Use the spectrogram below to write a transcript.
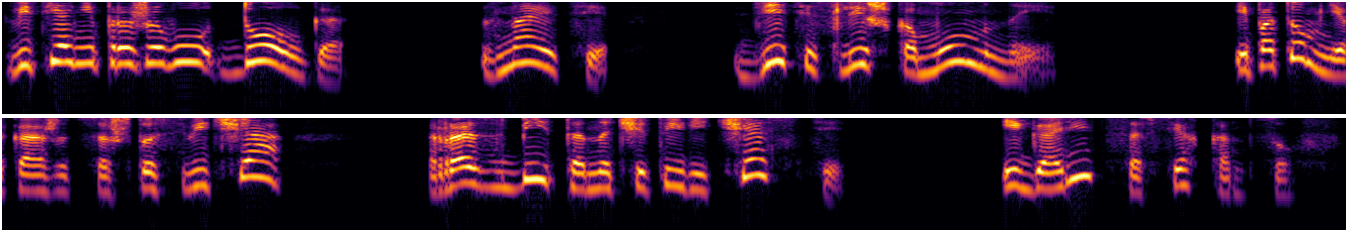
Ведь я не проживу долго. Знаете, дети слишком умные. И потом мне кажется, что свеча разбита на четыре части и горит со всех концов.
